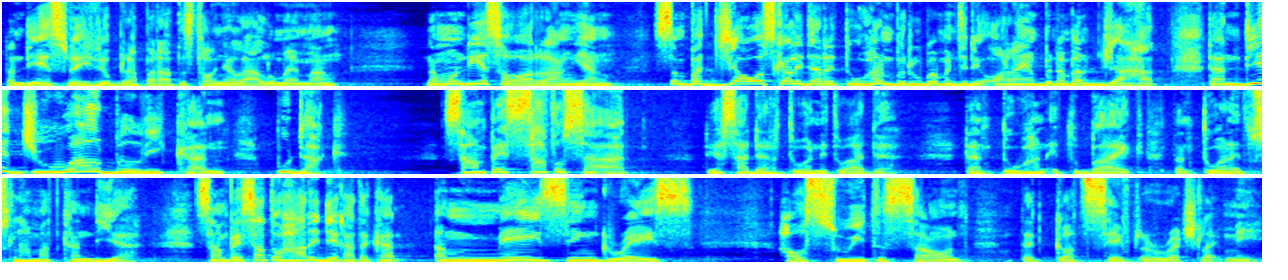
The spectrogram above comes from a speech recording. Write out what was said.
dan dia sudah hidup berapa ratus tahun yang lalu memang. Namun dia seorang yang sempat jauh sekali dari Tuhan berubah menjadi orang yang benar-benar jahat. Dan dia jual belikan budak. Sampai satu saat dia sadar Tuhan itu ada. Dan Tuhan itu baik. Dan Tuhan itu selamatkan dia. Sampai satu hari dia katakan, Amazing grace, how sweet the sound that God saved a wretch like me.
